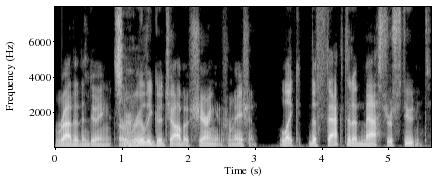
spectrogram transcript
rather than doing a really good job of sharing information. Like the fact that a master's student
